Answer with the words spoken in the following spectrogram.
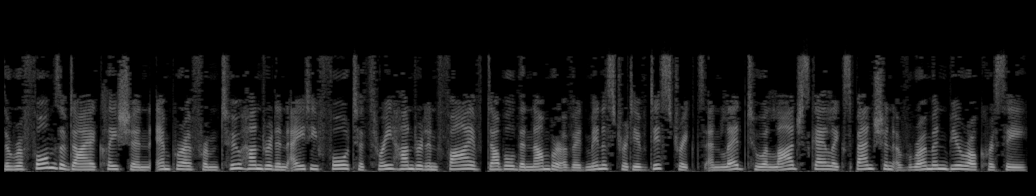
The reforms of Diocletian emperor from 284 to 305 doubled the number of administrative districts and led to a large-scale expansion of Roman bureaucracy.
